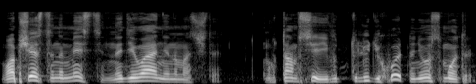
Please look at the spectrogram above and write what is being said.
В общественном месте, на диване намаз читает. Ну там все, и вот люди ходят, на него смотрят.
